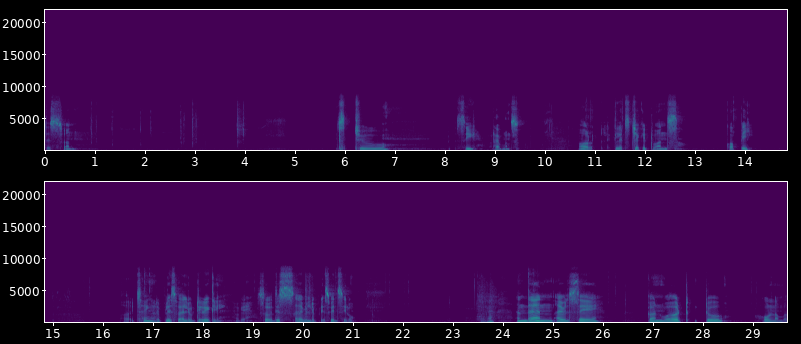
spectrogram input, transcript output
this one? To see what happens. Or let's check it once. Copy. Uh, it's saying replace value directly. Okay so this I will replace with zero. Okay. And then I will say convert to whole number.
